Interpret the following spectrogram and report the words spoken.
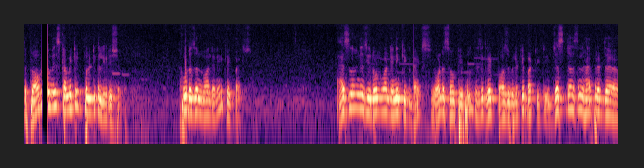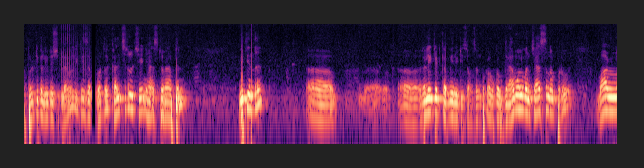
the problem is committed political leadership who doesn't want any kick banks as long as you don't want any kickbacks, you want to serve people, there's a great possibility, but it it just doesn't happen at the political leadership level. It is about the cultural change has to happen within the uh, uh, related communities also. ఒక ఒక గ్రామంలో మనం చేస్తున్నప్పుడు వాళ్ళ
